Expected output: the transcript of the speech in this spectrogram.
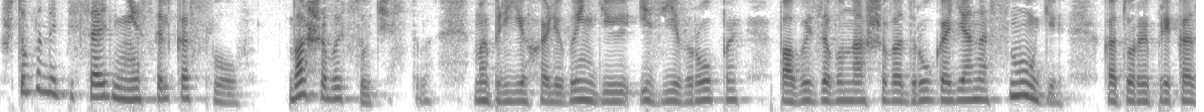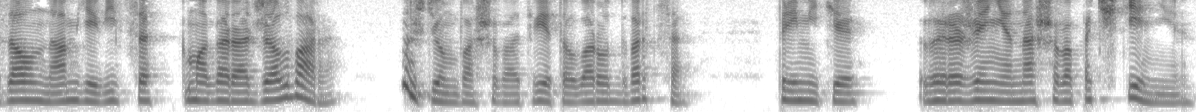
чтобы написать несколько слов. «Ваше Высочество, мы приехали в Индию из Европы по вызову нашего друга Яна Смуги, который приказал нам явиться к Магараджи Алвара. Мы ждем вашего ответа у ворот дворца. Примите выражение нашего почтения.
